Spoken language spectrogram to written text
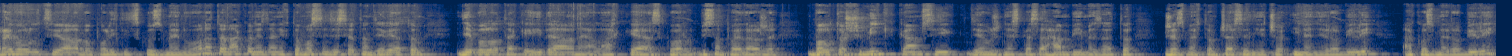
revolúciu alebo politickú zmenu. Ono to nakoniec ani v tom 89. nebolo také ideálne a ľahké a skôr by som povedal, že bol to šmik kamsi, kde už dneska sa hambíme za to, že sme v tom čase niečo iné nerobili, ako sme robili.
